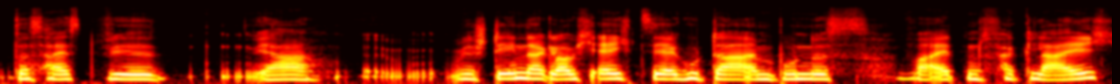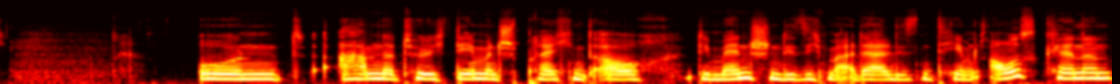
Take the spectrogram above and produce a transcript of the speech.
Das heißt, wir, ja, wir stehen da, glaube ich, echt sehr gut da im bundesweiten Vergleich und haben natürlich dementsprechend auch die Menschen, die sich mal all diesen Themen auskennen.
